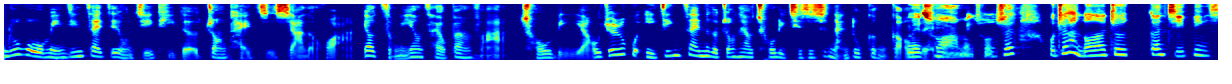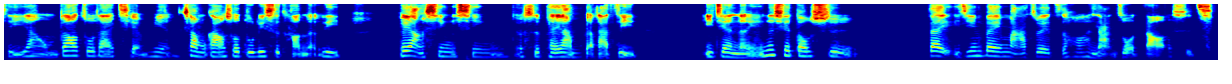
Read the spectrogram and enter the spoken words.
如果我们已经在这种集体的状态之下的话，要怎么样才有办法抽离呀、啊？我觉得如果已经在那个状态要抽离，其实是难度更高的。没错啊，没错。所以我觉得很多呢，就跟疾病是一样，我们都要坐在前面。像我们刚刚说独立思考能力。培养信心，就是培养表达自己意见能力，那些都是在已经被麻醉之后很难做到的事情。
